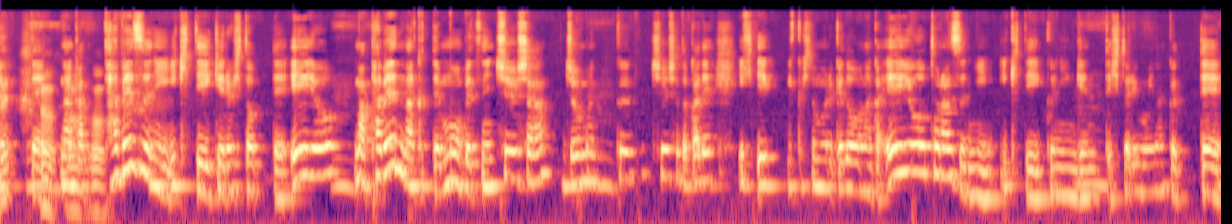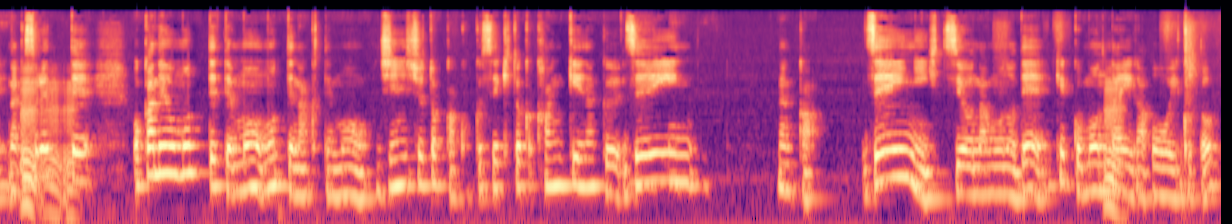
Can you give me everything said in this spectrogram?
るって、そうだねなんか食べずに生きていける人って栄養、うんまあ食べなくても別に注射、静脈注射とかで生きていく人もいるけど、なんか栄養を取らずに生きていく人間って一人もいなくって、なんかそれってお金を持ってても持ってなくても人種とか国籍とか関係なく全員、なんか全員に必要なもので結構問題が多いこと。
